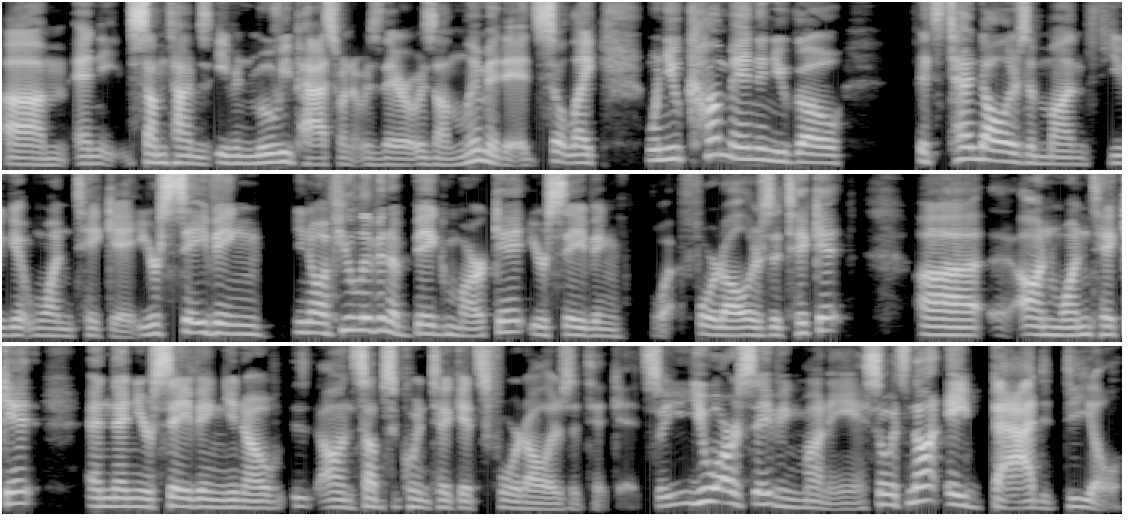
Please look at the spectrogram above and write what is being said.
Um, and sometimes even Movie Pass, when it was there, it was unlimited. So, like, when you come in and you go, it's $10 a month, you get one ticket, you're saving, you know, if you live in a big market, you're saving what, $4 a ticket uh, on one ticket, and then you're saving, you know, on subsequent tickets four dollars a ticket. So you are saving money. So it's not a bad deal.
